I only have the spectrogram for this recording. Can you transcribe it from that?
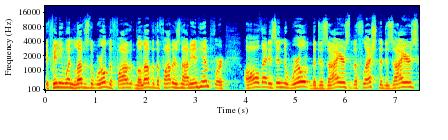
If anyone loves the world, the, father, the love of the Father is not in him. For all that is in the world, the desires of the flesh, the desires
